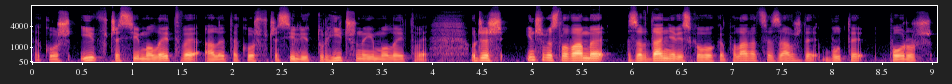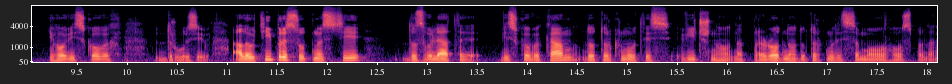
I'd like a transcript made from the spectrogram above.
Також і в часі молитви, але також в часі літургічної молитви. Отже ж, іншими словами, завдання військового капелана це завжди бути поруч його військових друзів. Але у тій присутності дозволяти військовикам доторкнутися вічного, надприродного, доторкнутися самого Господа.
